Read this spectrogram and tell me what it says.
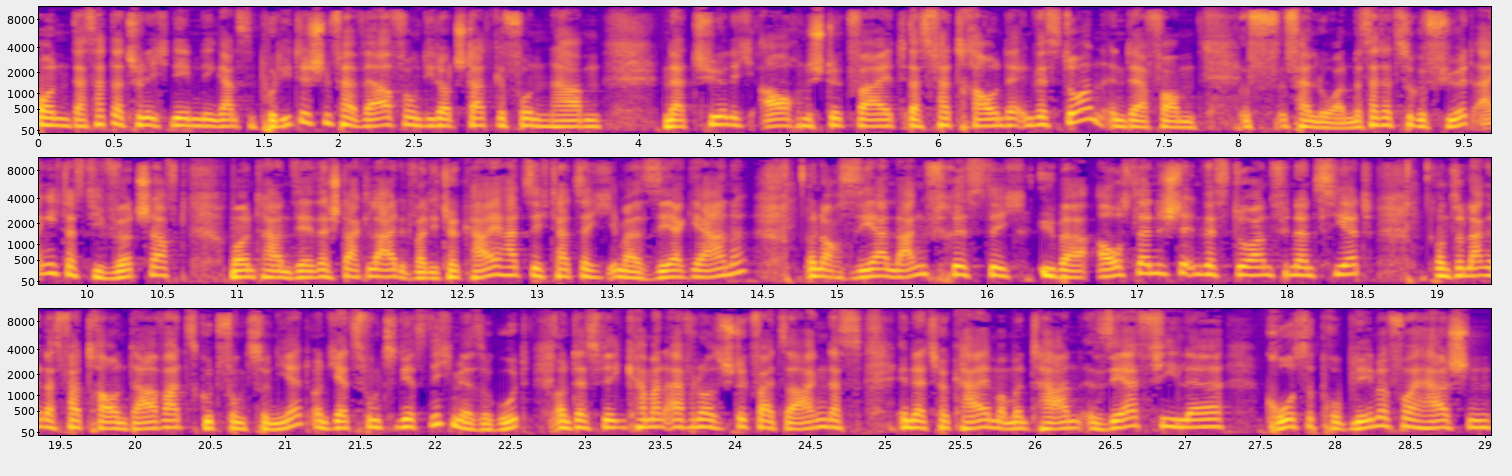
und das hat natürlich neben den ganzen politischen Verwerfungen, die dort stattgefunden haben, natürlich auch ein Stück weit das Vertrauen der Investoren in der Form verloren. Das hat dazu geführt eigentlich, dass die Wirtschaft momentan sehr, sehr stark leidet, weil die Türkei hat sich tatsächlich immer sehr gerne und auch sehr langfristig über ausländische Investoren finanziert. Und solange das Vertrauen da war, hat es gut funktioniert. Und jetzt funktioniert es nicht mehr so gut. Und deswegen kann man einfach nur ein Stück weit sagen, dass in der Türkei momentan sehr viele große Probleme vorherrschen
